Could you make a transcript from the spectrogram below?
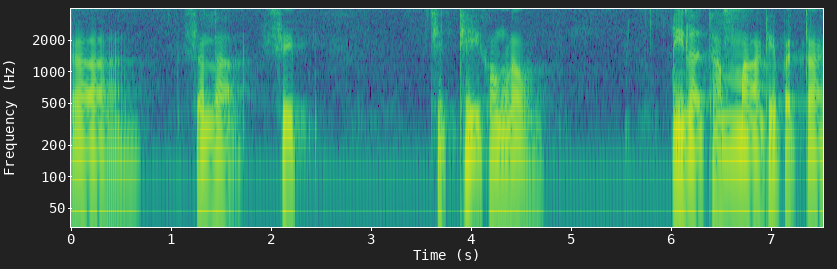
จะสละสิทธิสิทธิของเรา นี่แหละทำมาที่ปัจจัย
